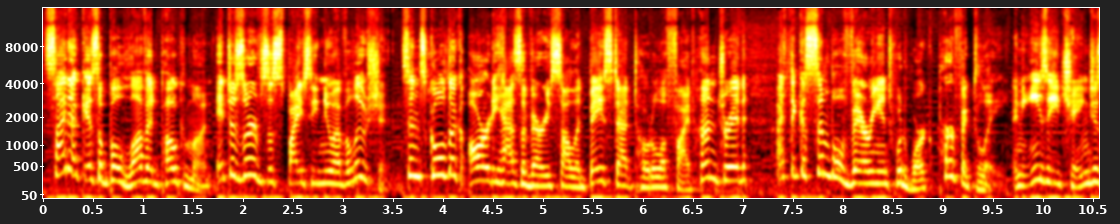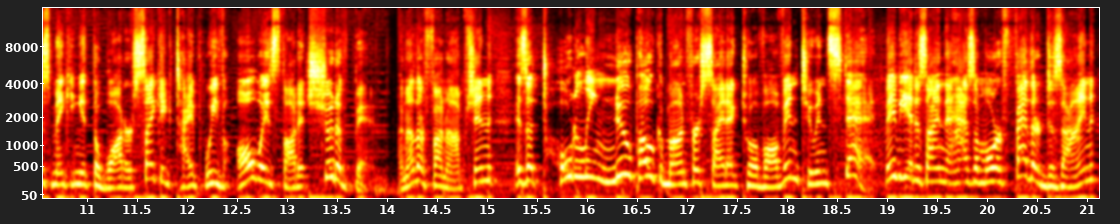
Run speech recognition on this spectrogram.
Psyduck is a beloved Pokemon. It deserves a spicy new evolution. Since Golduck already has a very solid base stat total of 500, I think a simple variant would work perfectly. An easy change is making it the water psychic type we've always thought it should have been. Another fun option is a totally new Pokemon for Psyduck to evolve into instead. Maybe a design that has a more feathered design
